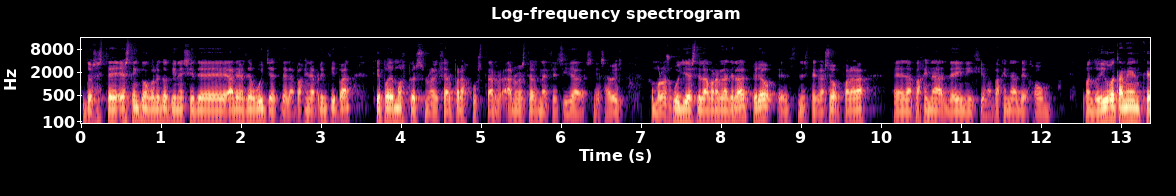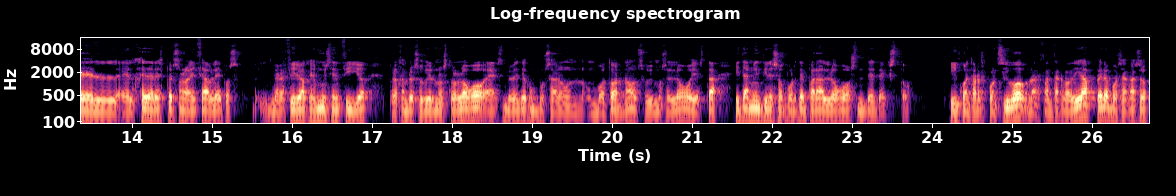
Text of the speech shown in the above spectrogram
Entonces este, este en concreto tiene siete áreas de widgets de la página principal que podemos personalizar para ajustar a nuestras necesidades. Ya sabéis, como los widgets de la barra lateral, pero en este caso para eh, la página de inicio, la página de home. Cuando digo también que el, header es personalizable, pues me refiero a que es muy sencillo, por ejemplo, subir nuestro logo eh, simplemente con pulsar un, botón, ¿no? Subimos el logo y ya está. Y también tiene soporte para logos de texto. Y en cuanto a responsivo, no hace falta que lo diga, pero por si acaso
